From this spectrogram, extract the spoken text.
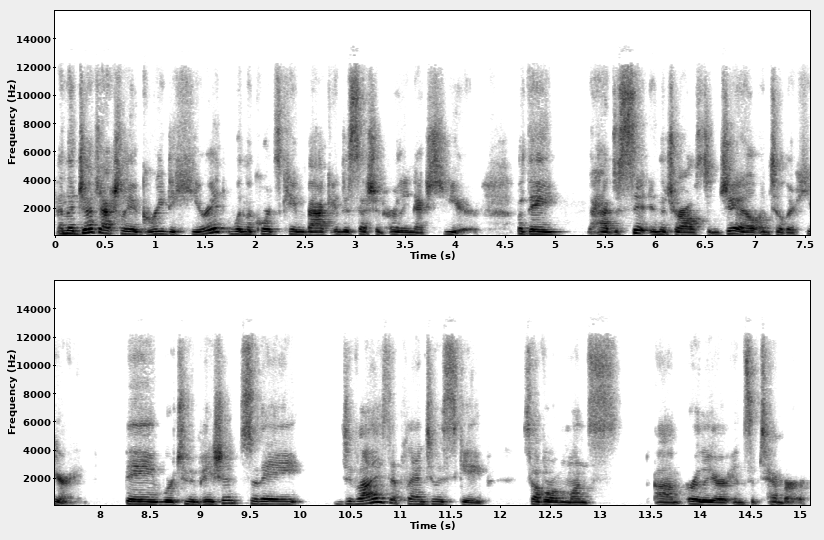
and the judge actually agreed to hear it when the courts came back into session early next year. But they had to sit in the Charleston jail until their hearing. They were too impatient, so they devised a plan to escape several months um, earlier in September.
